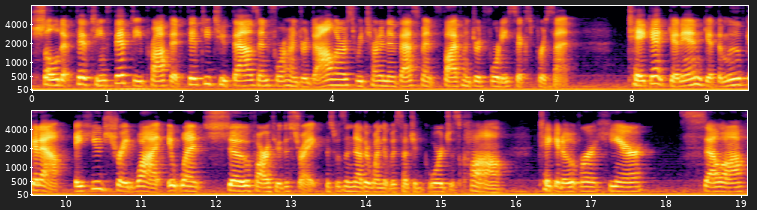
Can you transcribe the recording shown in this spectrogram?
sold at 1550 profit $52,400, return on investment 546%. Take it, get in, get the move, get out. A huge trade. Why? It went so far through the strike. This was another one that was such a gorgeous call take it over here, sell off,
